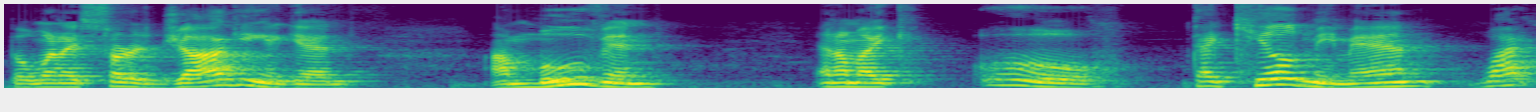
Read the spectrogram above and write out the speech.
But when I started jogging again, I'm moving and I'm like, oh, that killed me, man. Why?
